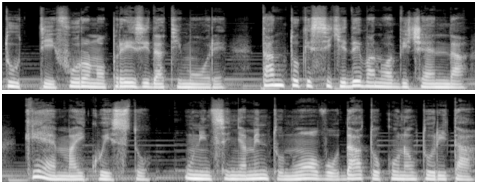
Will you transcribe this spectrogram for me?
Tutti furono presi da timore, tanto che si chiedevano a vicenda che è mai questo? Un insegnamento nuovo dato con autorità,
